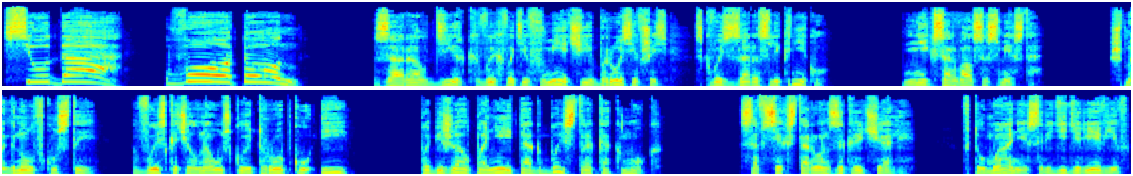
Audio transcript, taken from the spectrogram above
«Сюда! Вот он!» — заорал Дирк, выхватив меч и бросившись сквозь заросли к Нику. Ник сорвался с места, шмыгнул в кусты, выскочил на узкую тропку и... побежал по ней так быстро, как мог. Со всех сторон закричали. В тумане среди деревьев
